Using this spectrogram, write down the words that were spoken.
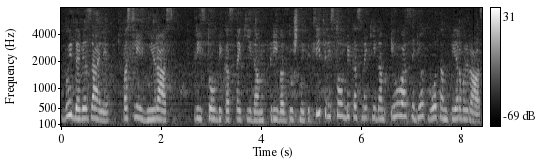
Вы довязали последний раз 3 столбика с накидом, 3 воздушные петли, 3 столбика с накидом. И у вас идет вот он первый раз.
